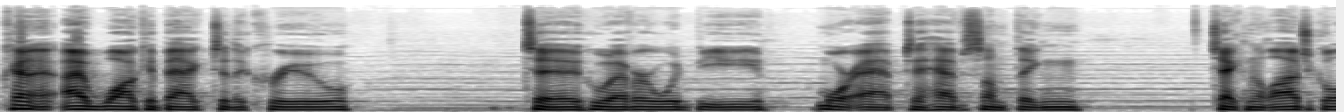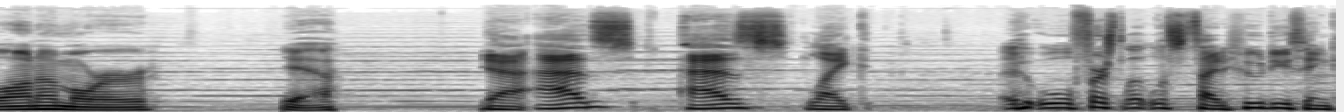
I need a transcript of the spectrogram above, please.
kind of I walk it back to the crew to whoever would be more apt to have something technological on them or yeah. Yeah, as as like, well, first let, let's decide who do you think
